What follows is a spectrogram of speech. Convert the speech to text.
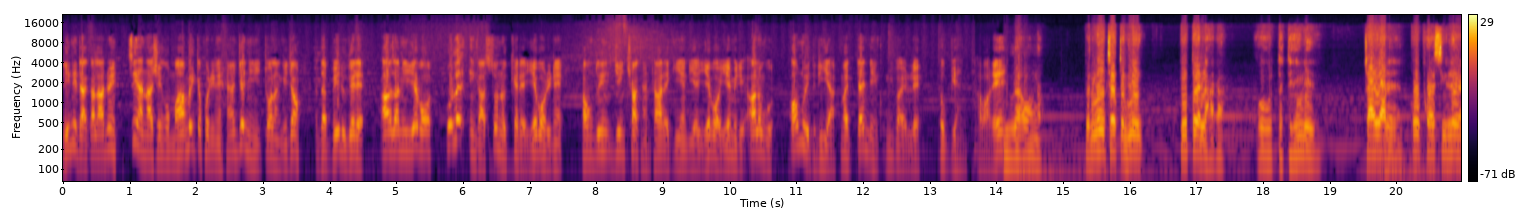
၄နှစ်တာကာလအတွင်းစစ်အာဏာရှင်ကိုမဟာမိတ်တပ်ဖွဲ့တွေနဲ့ဟန်ချက်ညီညီတော်လှန်ခဲ့ကြောင်းအသက်ပေးလူခဲ့တဲ့အာဇာနည်ရဲဘော်ကိုလက်အင်ကာစွန့်လွတ်ခဲ့တဲ့ရဲဘော်တွေနဲ့ထောင်သွင်းချင်းချခံထားတဲ့ KND ရဲ့ရဲဘော်ရဲမေတွေအားလုံးကိုအောက်မေ့တတိယမှတ်တမ်းတင်ကူမိပါလို့လည်းထုတ်ပြန်ထားပါတယ်ယူရအောင်နော်ဒီနေ့ထက်ဒီနေ့တိုးတက်လာတာဟိုတည်င်းလေး ကြားရတယ်ကိုယ်ဖွဲ့စည်းတဲ့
